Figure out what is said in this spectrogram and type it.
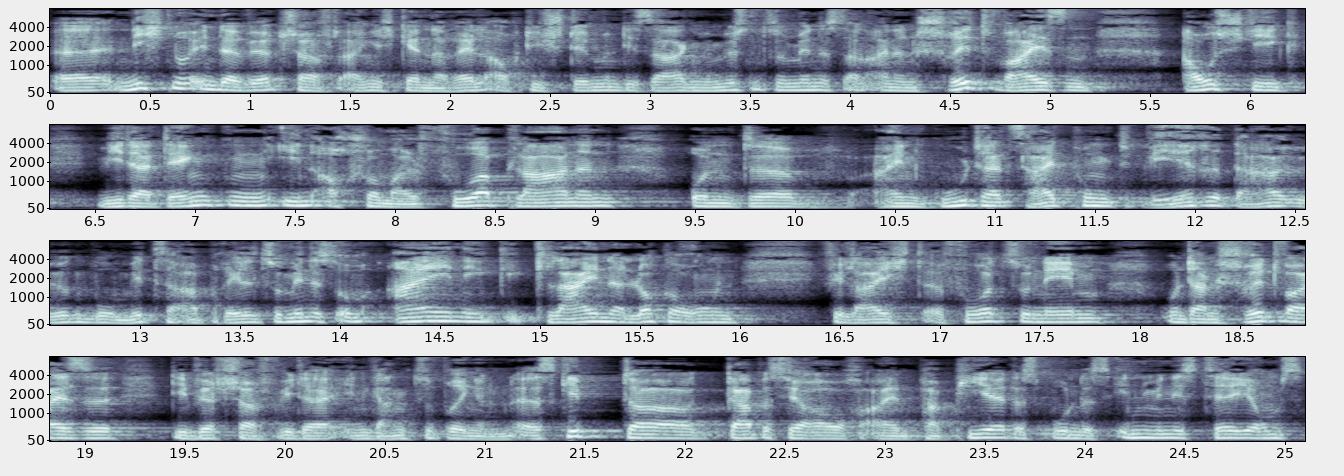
äh, nicht nur in der Wirtschaft, eigentlich generell auch die Stimmen, die sagen, wir müssen zumindest an einen schrittweisen Ausstieg wieder denken, ihn auch schon mal vorplanen. Und äh, ein guter Zeitpunkt wäre da irgendwo Mitte April, zumindest um einige kleine Lockerungen vielleicht vorzunehmen und dann schrittweise die Wirtschaft wieder in Gang zu bringen. Es gibt, da gab es ja auch ein Papier des Bundesinnenministeriums,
